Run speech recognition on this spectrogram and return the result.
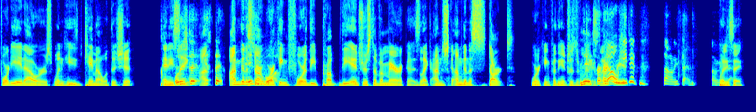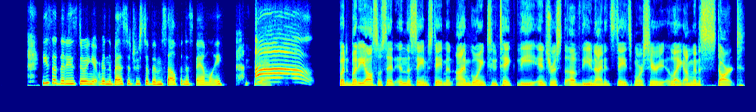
forty eight hours when he came out with this shit. And he's Well, saying, is there- I, is there "I'm going to start working for the the interest of America." Is like I'm just I'm going to start working for the interest of Yeah, America. It's like, no, he didn't. That's not what he said. What do you say? He said that he's doing it for the best interest of himself and his family. Oh! But but he also said in the same statement, I'm going to take the interest of the United States more serious. Like I'm going to start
